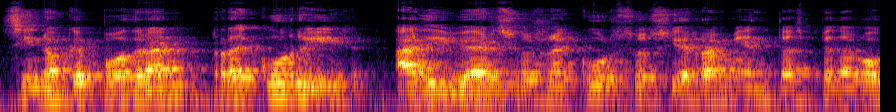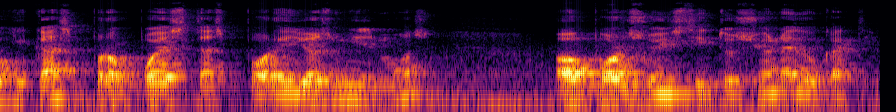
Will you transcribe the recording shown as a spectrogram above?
sino que podrán recurrir a diversos recursos y herramientas pedagógicas propuestas por ellos mismos o por su institución educativa.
